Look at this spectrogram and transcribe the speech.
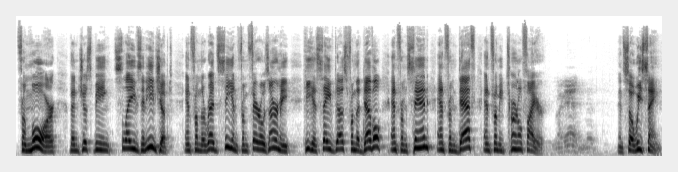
from more than just being slaves in Egypt and from the Red Sea and from Pharaoh's army. He has saved us from the devil and from sin and from death and from eternal fire. Amen. And so we sing.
